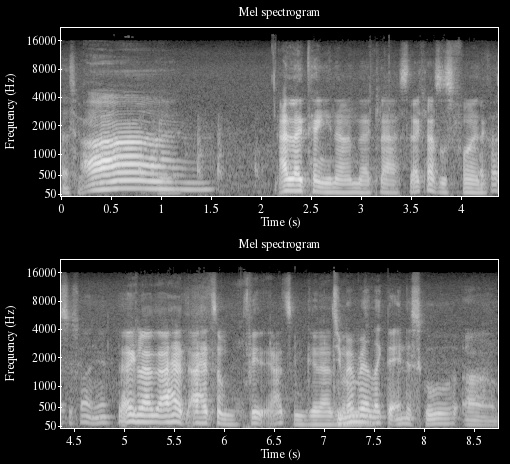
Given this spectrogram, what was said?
That's it. Ah. I liked hanging out in that class. That class was fun. that class was fun, yeah. That class, I had I had some I had some good ass. Do you remember at like the end of school? Um,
